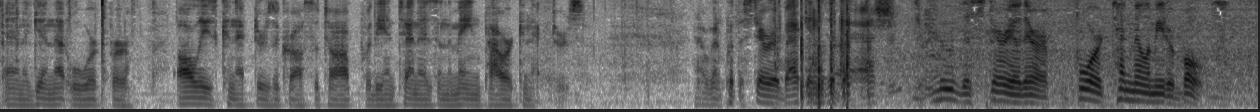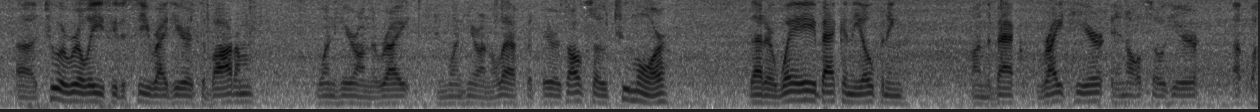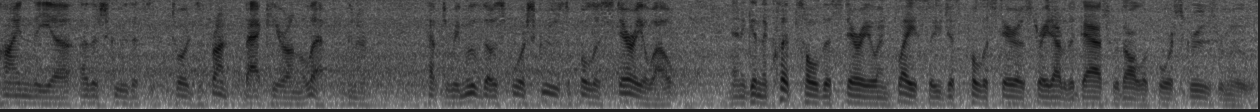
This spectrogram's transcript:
And again, that will work for all these connectors across the top for the antennas and the main power connectors. Now we're going to put the stereo back into the dash. To remove this stereo, there are four 10 millimeter bolts. Uh, two are real easy to see right here at the bottom, one here on the right and one here on the left, but there's also two more that are way back in the opening on the back right here and also here up behind the uh, other screw that's towards the front back here on the left. We're going to have to remove those four screws to pull this stereo out. And again, the clips hold this stereo in place, so you just pull the stereo straight out of the dash with all the four screws removed.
